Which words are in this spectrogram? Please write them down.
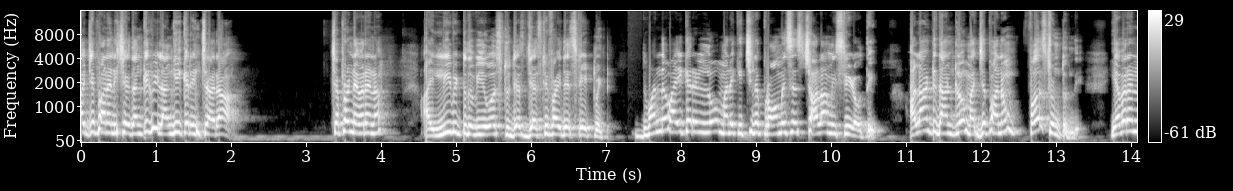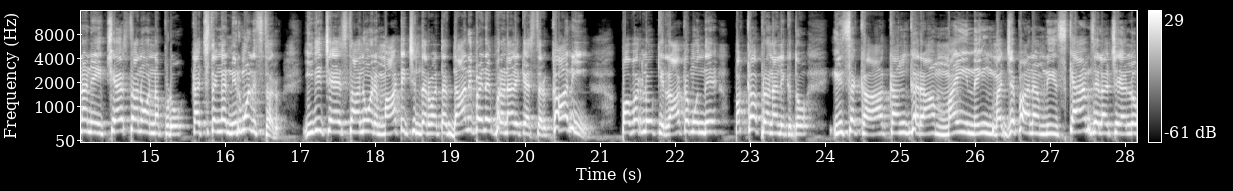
మద్యపాన నిషేధానికి వీళ్ళు అంగీకరించారా? చెప్పండి ఎవరైనా. I leave it to the viewers to just justify the statement ద్వంద్వ వైఖరిలో మనకి ఇచ్చిన ప్రామిసెస్ చాలా మిస్లీడ్ అవుతాయి. అలాంటి దాంట్లో మద్యపానం ఫస్ట్ ఉంటుంది. ఎవరన్నా నేను చేస్తాను అన్నప్పుడు ఖచ్చితంగా నిర్మూలిస్తారు. ఇది చేస్తాను అని మాట ఇచ్చిన తర్వాత దానిపైన ప్రణాళిక వేస్తారు కానీ పవర్లోకి రాకముందే పక్కా ప్రణాళికతో ఇసుక కంకర మైనింగ్ మద్యపానంని స్కామ్స్ ఎలా చేయాలో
